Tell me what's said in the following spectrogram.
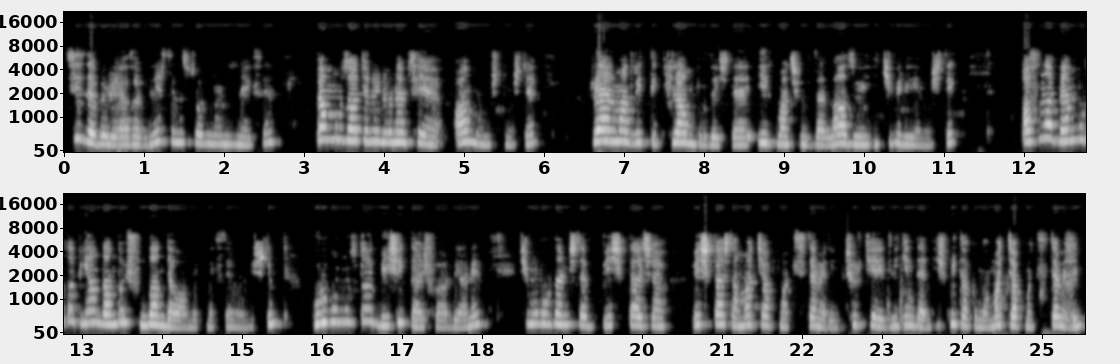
Siz de böyle yazabilirsiniz sorunlarınız neyse. Ben bunu zaten öyle önemseye almamıştım işte. Real Madrid'dik falan burada işte. ilk maçımızda Lazio'yu 2-1 yenmiştik. Aslında ben burada bir yandan da şundan devam etmek istememiştim. Grubumuzda Beşiktaş vardı yani. Şimdi buradan işte Beşiktaş'a Beşiktaş'la maç yapmak istemedim. Türkiye liginden hiçbir takımla maç yapmak istemedim.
